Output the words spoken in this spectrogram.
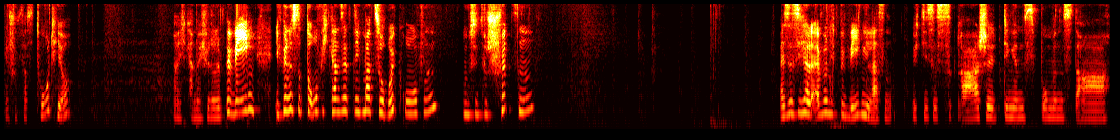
Ihr schon fast tot hier. Ah, ich kann mich wieder nicht bewegen. Ich finde es so doof. Ich kann sie jetzt nicht mal zurückrufen, um sie zu schützen. Weil sie sich halt einfach nicht bewegen lassen. Durch dieses Rage-Dingens-Bummens da.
